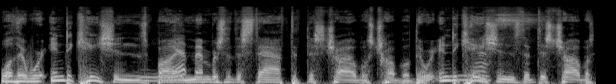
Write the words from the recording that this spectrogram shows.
well, there were indications by members of the staff that this child was troubled. There were indications Yes. that this child was.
